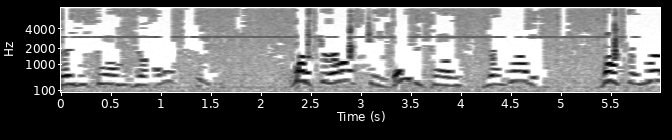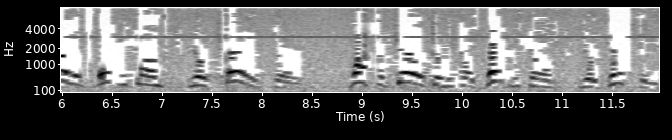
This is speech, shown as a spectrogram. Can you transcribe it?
They become your actions. Watch your actions. They become your habits. Watch your habits. They become your character. Watch your character because that becomes your destiny.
